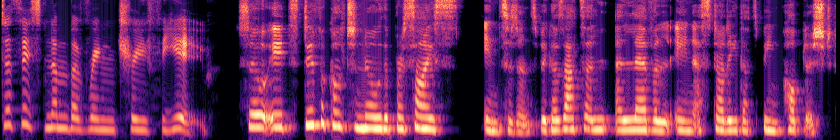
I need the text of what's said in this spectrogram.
Does this number ring true for you? So it's difficult to know the precise incidence because that's a, a, level in a study that's been published.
